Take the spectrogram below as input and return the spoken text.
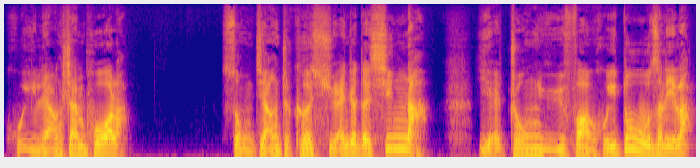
回梁山坡了。宋江这颗悬着的心呐，也终于放回肚子里了。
